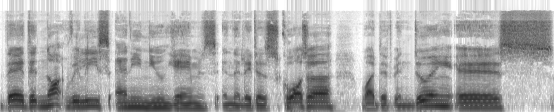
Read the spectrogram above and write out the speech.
They did not release any new games in the latest quarter. What they've been doing is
